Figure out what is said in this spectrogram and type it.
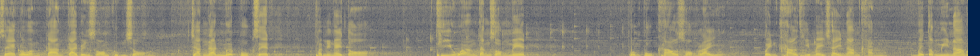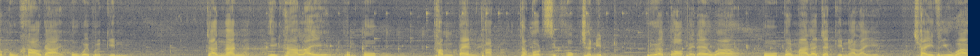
แทรกระหว่างกลางกลายเป็น2คูณ2จากนั้นเมื่อปลูกเสร็จทำยังไงต่อ ที่ว่างตั้ง 2 เมตร ผมปลูกข้าวสองไร่ เป็นข้าวที่ไม่ใช้น้ำขัง ไม่ต้องมีน้ำก็ปลูกข้าวได้ ปลูกไว้เพื่อกิน จากนั้นอีก 5 ไร่ผมปลูก ทำแปลงผักทั้งหมด 16 ชนิด เพื่อตอบให้ได้ว่าปลูกต้นไม้แล้วจะกินอะไร ใช้ที่ว่าง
